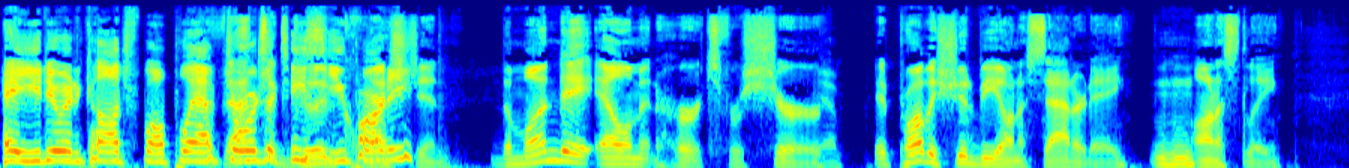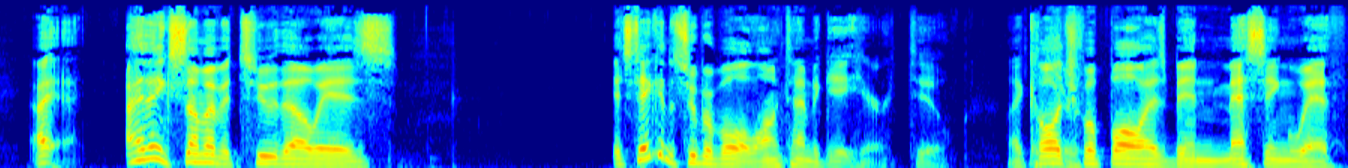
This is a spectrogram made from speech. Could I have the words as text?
hey, you doing college football playoff That's Georgia TCU party? question. The Monday element hurts for sure. It probably should be on a Saturday. Mhm. Honestly, I I think some of it too though is it's taken the Super Bowl a long time to get here too. Like college football has been messing with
